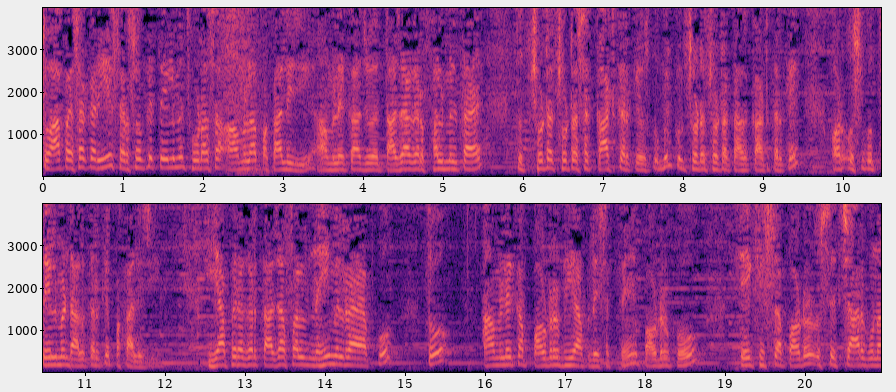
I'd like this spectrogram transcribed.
तो आप ऐसा करिए सरसों के तेल में थोड़ा सा आंवला पका लीजिए। आंवले का जो है ताज़ा अगर फल मिलता है तो छोटा छोटा सा काट करके उसको बिल्कुल छोटा छोटा काट करके और उसको तेल में डाल करके पका लीजिए। या फिर अगर ताज़ा फल नहीं मिल रहा है आपको तो आंवले का पाउडर भी आप ले सकते हैं। पाउडर को एक हिस्सा पाउडर, उससे चार गुना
